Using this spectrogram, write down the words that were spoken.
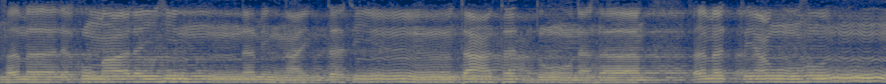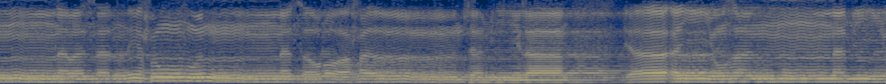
فما لكم عليهن من عدة تعتدونها فمتعوهن وسرحوهن سراحا جميلا. يا أيها النبي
